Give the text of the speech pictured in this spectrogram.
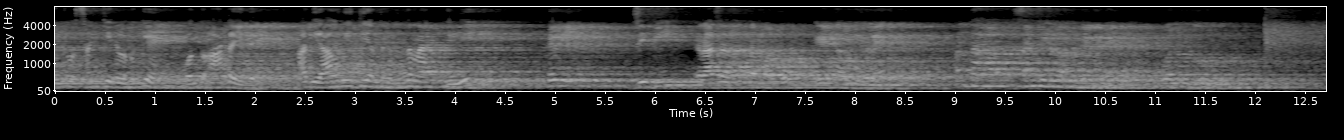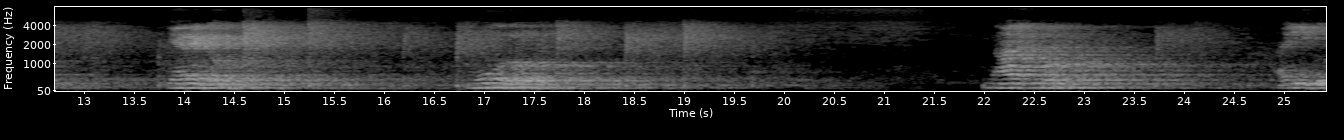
ಅಥವಾ ಸಂಖ್ಯೆಗಳ ಬಗ್ಗೆ ಒಂದು ಆಟ ಇದೆ. ಅದು ಯಾವ ರೀತಿ ಅಂತಕ್ಕಂಥದ್ದನ್ನು ಇಲ್ಲಿ ಕವಿ ಜಿ ಬಿ ರಾಜರತ್ನಮ್ಮವರು ಅವರು ಹೋಗಿದ್ದಾರೆ ಅಂತಹ ಸಂಖ್ಯೆಗಳ ಮೇಲೆ ಒಂದು, ಎರಡು, ಮೂರು, ನಾಲ್ಕು, ಐದು,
